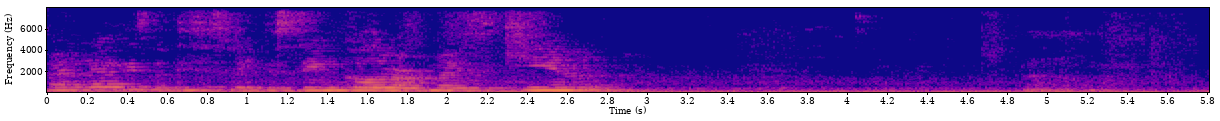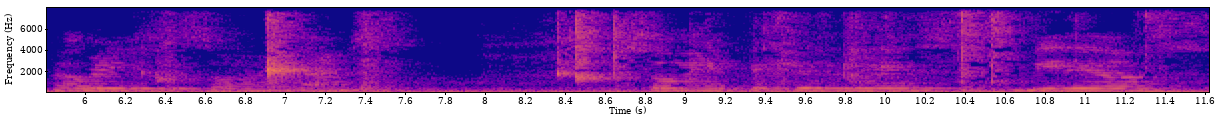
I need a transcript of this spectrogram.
I like this, but this is like the same color of my skin. I. Already used this so many times. So many pictures of this, videos,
